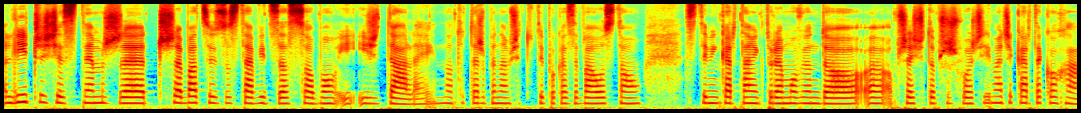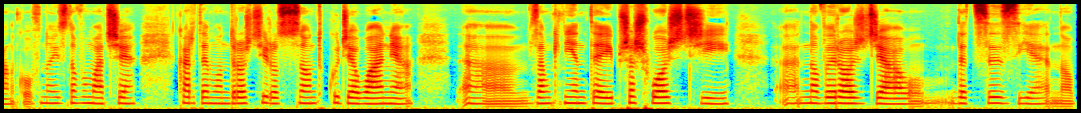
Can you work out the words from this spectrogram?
Liczy się z tym, że trzeba coś zostawić za sobą i iść dalej. No to też by nam się tutaj pokazywało z, tą, z tymi kartami, które mówią do, e, o przejściu do przyszłości. Macie kartę kochanków, no i znowu macie kartę mądrości, rozsądku, działania, e, zamkniętej przeszłości, e, nowy rozdział, decyzje, no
